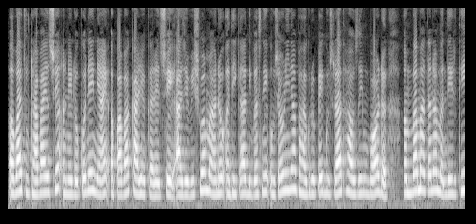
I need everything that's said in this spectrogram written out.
અવાજ ઉઠાવાય છે અને લોકોને ન્યાય અપાવવા કાર્ય કરે છે. આજે વિશ્વ માનવ અધિકાર દિવસની ઉજવણીના ભાગરૂપે ગુજરાત હાઉસિંગ બોર્ડ અંબા માતાના મંદિરથી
